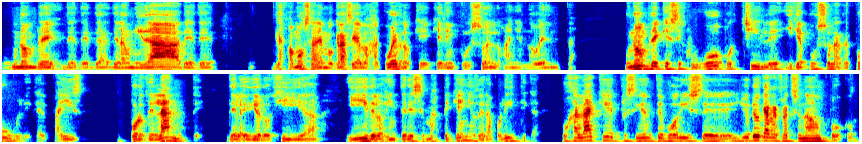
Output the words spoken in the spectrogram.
Un hombre de, la unidad, de, la famosa democracia de los acuerdos que, que él impulsó en los años 90. Un hombre que se jugó por Chile y que puso la república, el país, por delante de la ideología y de los intereses más pequeños de la política. Ojalá que el presidente Boris, eh, yo creo que ha reflexionado un poco.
